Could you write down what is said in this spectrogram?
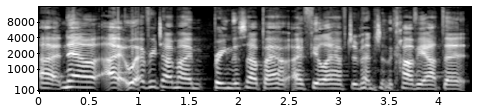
Uh, now, I, every time I bring this up, I, I feel I have to mention the caveat that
